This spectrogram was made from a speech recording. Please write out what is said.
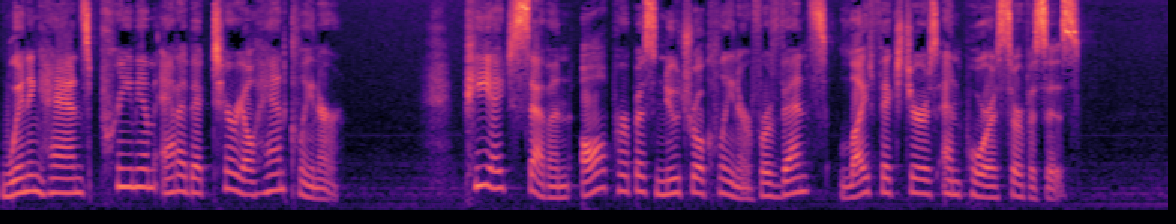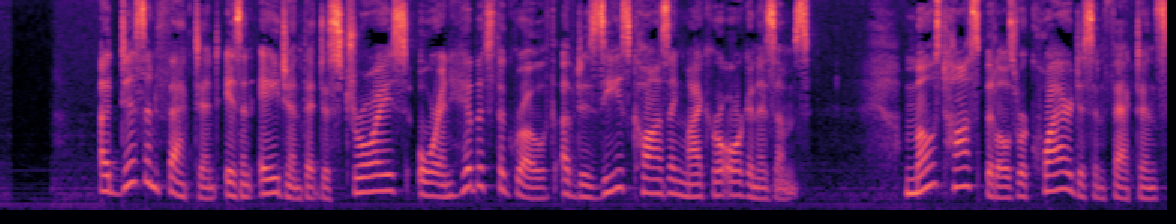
Winning Hands premium antibacterial hand cleaner pH 7 all purpose neutral cleaner for vents, light fixtures, and porous surfaces. A disinfectant is an agent that destroys or inhibits the growth of disease causing microorganisms. Most hospitals require disinfectants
